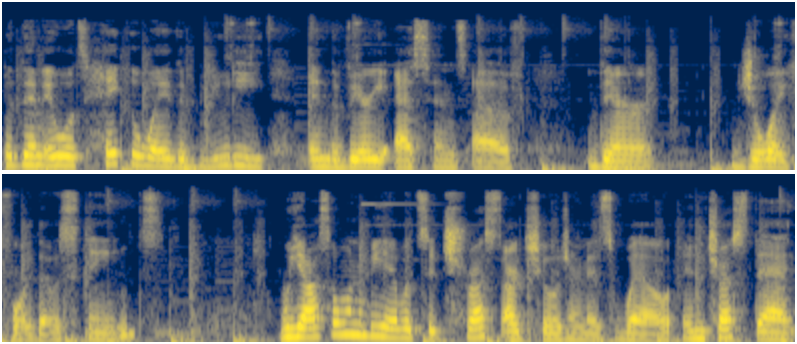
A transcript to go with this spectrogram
but then it will take away the beauty and the very essence of their joy for those things. We also want to be able to trust our children as well and trust that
